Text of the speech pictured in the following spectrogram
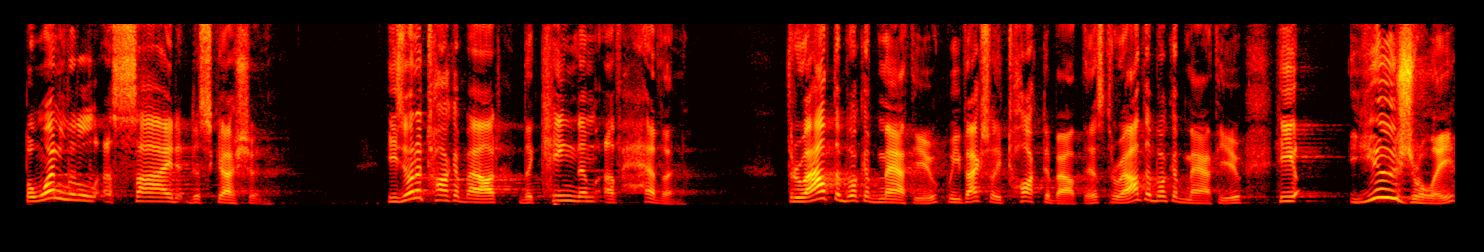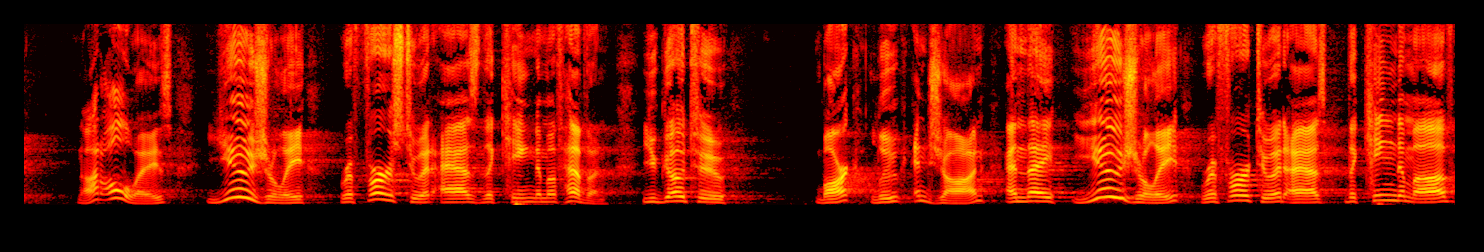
But one little aside discussion. He's going to talk about the kingdom of heaven. Throughout the book of Matthew, we've actually talked about this. Throughout the book of Matthew, he usually, not always, usually refers to it as the kingdom of heaven. You go to Mark, Luke, and John, and they usually refer to it as the kingdom of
